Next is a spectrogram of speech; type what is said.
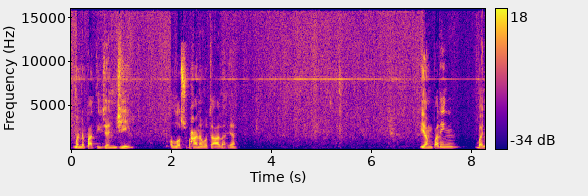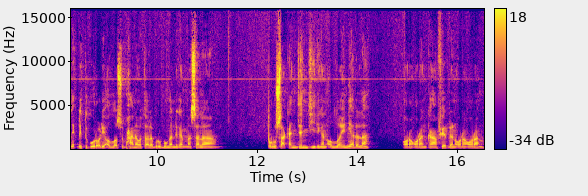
menepati janji Allah Subhanahu wa taala ya. Yang paling banyak ditegur oleh Allah Subhanahu wa taala berhubungan dengan masalah perusakan janji dengan Allah ini adalah orang-orang kafir dan orang-orang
